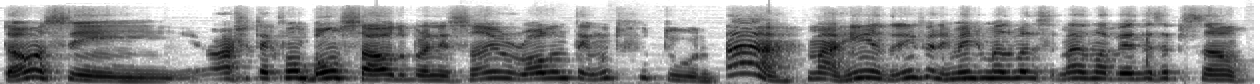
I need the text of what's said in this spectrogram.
Então, assim, eu acho até que foi um bom saldo para a Nissan e o Roland tem muito futuro. Ah, Mahindra, infelizmente, mais uma, mais uma vez decepção.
